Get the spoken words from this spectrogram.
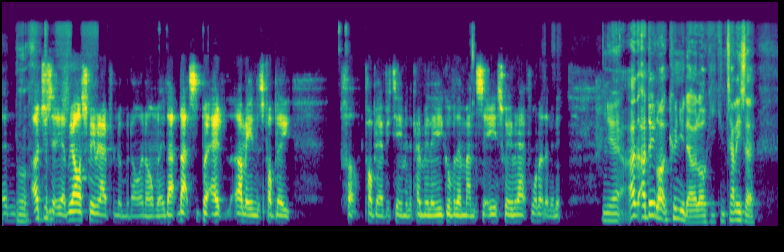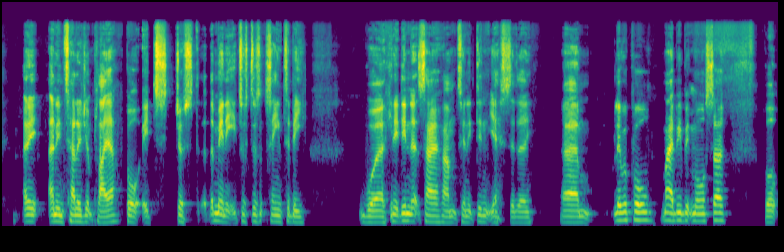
and I just yeah, we are screaming out for number nine, aren't we? That that's but uh, I mean, there's probably well, probably every team in the Premier League other than Man City screaming out for one at the minute. Yeah, I, I do like Cunha though. Like you can tell he's a an, an intelligent player, but it's just at the minute it just doesn't seem to be working. It didn't at Southampton. It didn't yesterday. Um, Liverpool maybe a bit more so, but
